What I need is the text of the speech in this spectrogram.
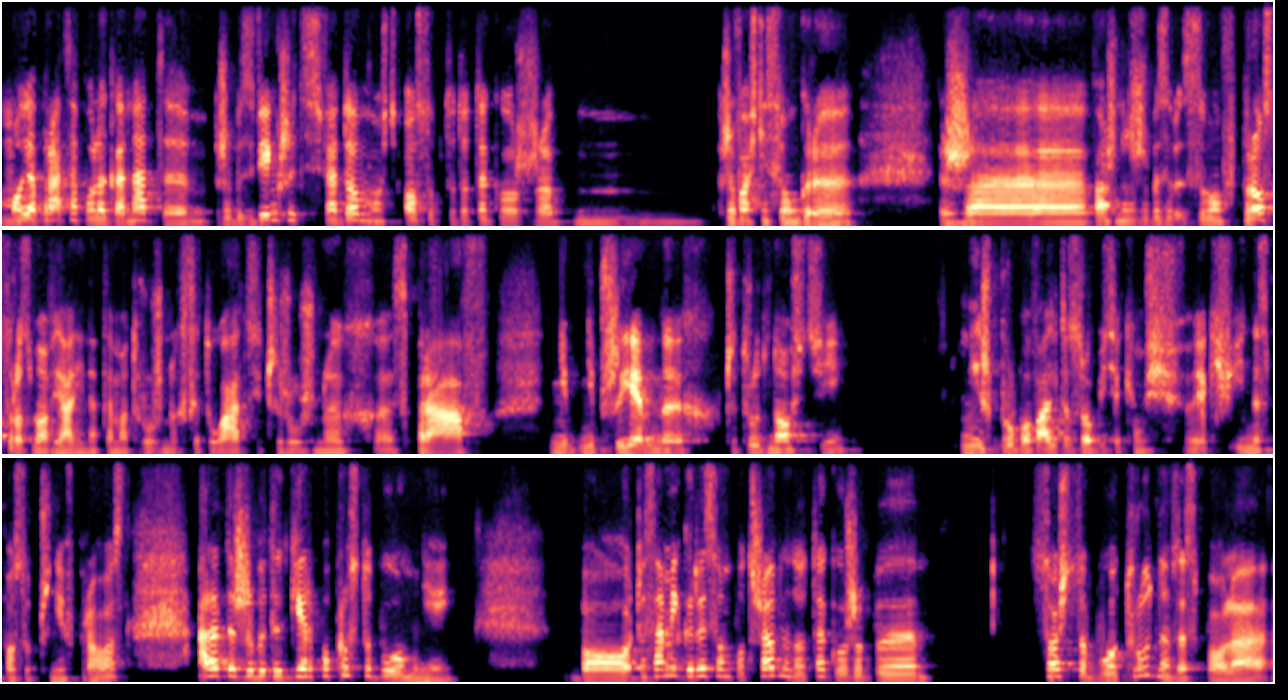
moja praca polega na tym, żeby zwiększyć świadomość osób co do tego, że, mm, że właśnie są gry, że ważne, żeby ze sobą wprost rozmawiali na temat różnych sytuacji czy różnych e, spraw, nieprzyjemnych czy trudności, niż próbowali to zrobić jakąś, w jakiś inny sposób, czy nie wprost, ale też, żeby tych gier po prostu było mniej. Bo czasami gry są potrzebne do tego, żeby coś, co było trudne w zespole,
